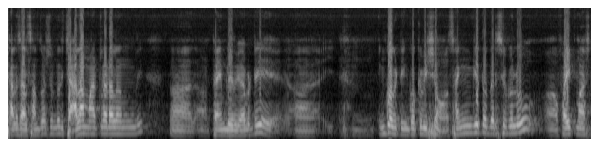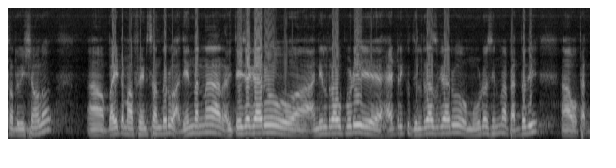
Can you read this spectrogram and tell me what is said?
చాలా చాలా సంతోషంగా ఉంది. చాలా మాట్లాడాలని ఉంది. టైం లేదు కాబట్టి ఇంకొకటి ఇంకొక విషయం. సంగీత దర్శకులు ఫైట్ మాస్టర్ల విషయంలో బయట మా ఫ్రెండ్స్ అందరూ అదేందన్నా రవితేజ గారు అనిల్ రావుపూడి హ్యాట్రిక్ దిల్రాజ్ గారు మూడో సినిమా పెద్దది పెద్ద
